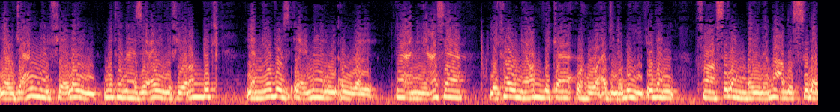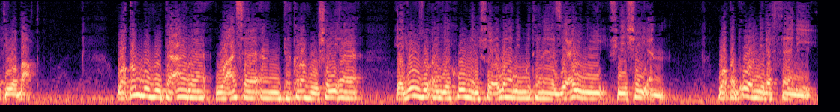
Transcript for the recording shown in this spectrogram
لو جعلنا الفعلين متنازعين في ربك لم يجز إعمال الأول. أعني عسى لكون ربك وهو أجنبي إذا فاصلا بين بعض الصلة وبعض. وقوله تعالى وعسى أن تكرهوا شيئا يجوز أن يكون الفعلان متنازعين في شيئا. وقد أعمل الثاني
